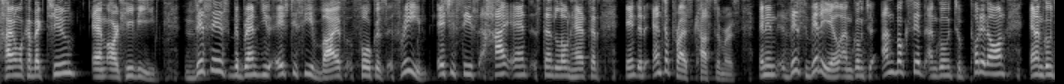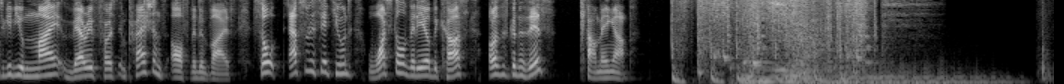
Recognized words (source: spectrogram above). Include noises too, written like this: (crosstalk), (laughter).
Hi and welcome back to MRTV. This is the brand new HTC Vive Focus 3, HTC's high-end standalone headset aimed at enterprise customers. And in this video, I'm going to unbox it, I'm going to put it on, and I'm going to give you my very first impressions of the device. So absolutely stay tuned, watch the whole video because all of this goodness is coming up.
